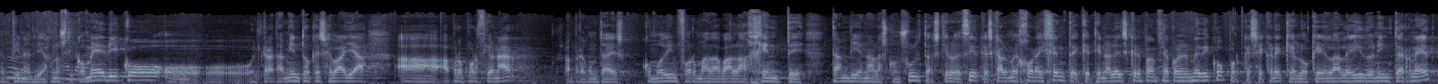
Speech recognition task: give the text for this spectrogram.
en fin, el mm, diagnóstico médico o, el tratamiento que se vaya a proporcionar, la pregunta es cómo de informada va la gente también a las consultas. Quiero decir que es que a lo mejor hay gente que tiene la discrepancia con el médico porque se cree que lo que él ha leído en Internet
